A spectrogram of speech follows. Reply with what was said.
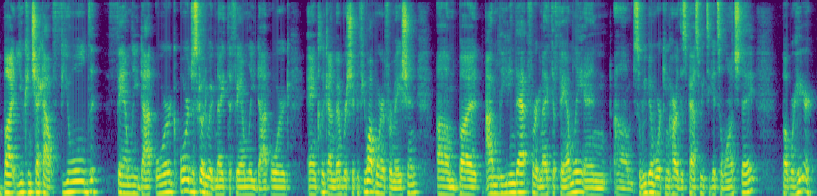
but you can check out fueledfamily.org or just go to ignitethefamily.org and click on membership if you want more information. Um, but I'm leading that for Ignite the Family. And um, so we've been working hard this past week to get to launch day, but we're here.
